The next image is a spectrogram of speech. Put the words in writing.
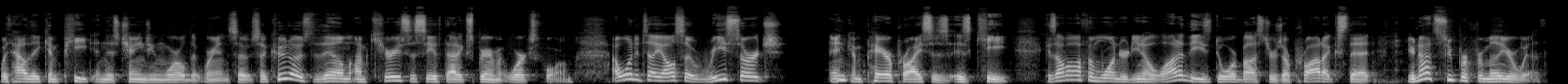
with how they compete in this changing world that we're in. So, so kudos to them. I'm curious to see if that experiment works for them. I want to tell you also research and compare prices is key because I've often wondered, you know, a lot of these doorbusters are products that you're not super familiar with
